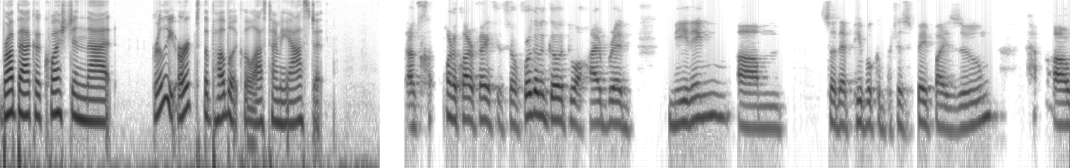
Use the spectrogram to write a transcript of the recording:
brought back a question that really irked the public the last time he asked it. a point of clarification. So if we're going to go to a hybrid meeting um, so that people can participate by Zoom uh,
